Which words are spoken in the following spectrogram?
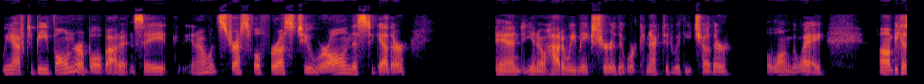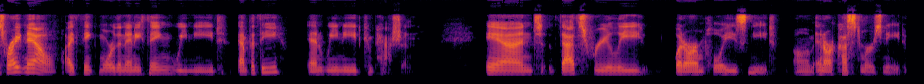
we have to be vulnerable about it and say, you know, it's stressful for us too. We're all in this together. And, you know, how do we make sure that we're connected with each other along the way? Um, because right now, I think more than anything, we need empathy and we need compassion. And that's really what our employees need um, and our customers need.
